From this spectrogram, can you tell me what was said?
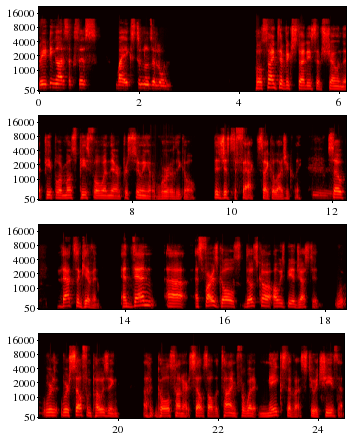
rating our success by externals alone. Well scientific studies have shown that people are most peaceful when they're pursuing a worthy goal. This is just a fact psychologically. Mm. so that's a given. And then uh, as far as goals, those can always be adjusted. We're we're self-imposing uh, goals on ourselves all the time for what it makes of us to achieve them,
